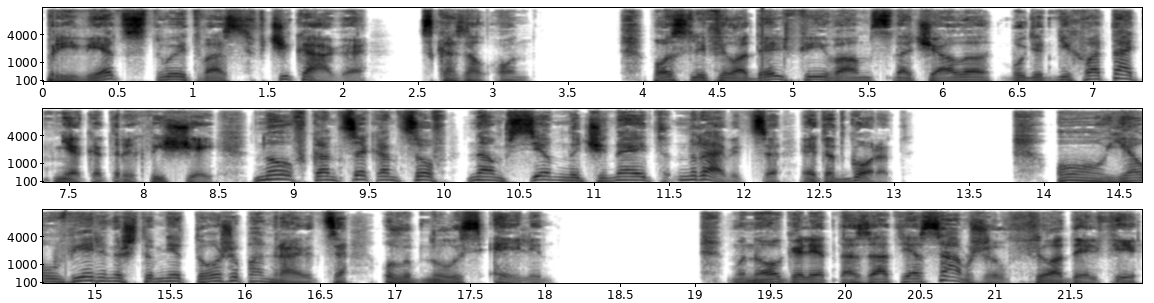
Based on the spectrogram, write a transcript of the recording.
приветствует вас в Чикаго», — сказал он. После Филадельфии вам сначала будет не хватать некоторых вещей, но в конце концов нам всем начинает нравиться этот город». «О, я уверена, что мне тоже понравится», — улыбнулась Эйлин. «Много лет назад я сам жил в Филадельфии,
